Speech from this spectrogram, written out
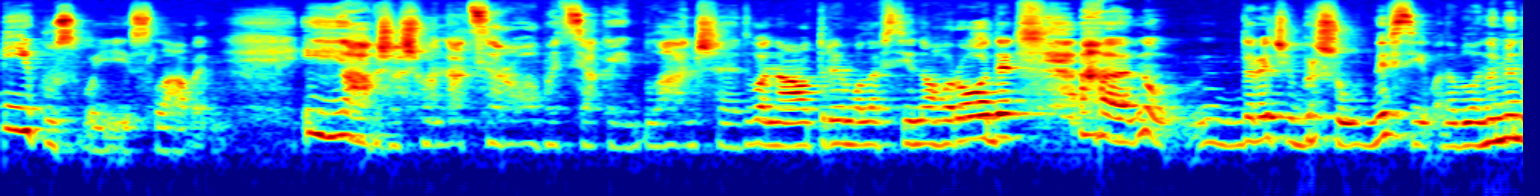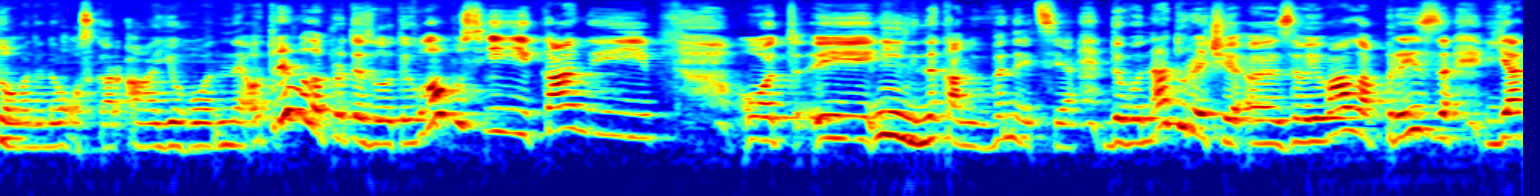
піку своєї слави. І як же ж вона це робить, ця Кейт Бланшет? Вона отримала всі нагороди. Е, Ну, до речі, брешу, не всі. Вона була номінована на Оскар, а його не отримала. Проте Золотий Глобус її, Кани її. От, і, ні, ні, не Кани, Венеція, де вона, до речі, е, завоювала приз як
